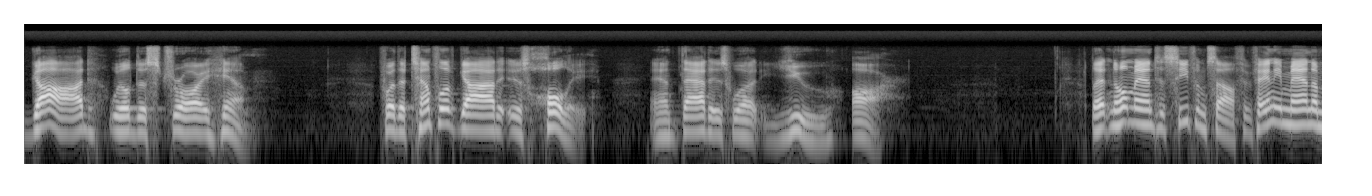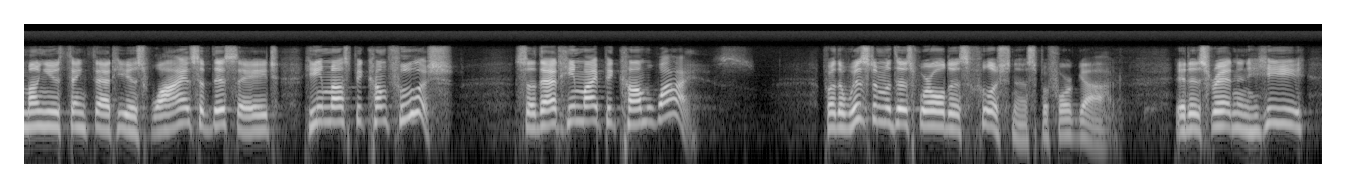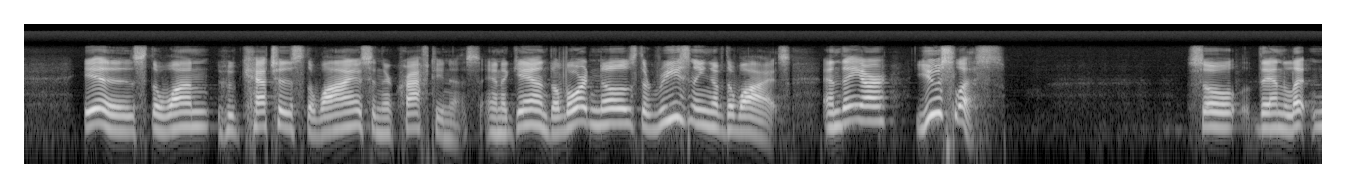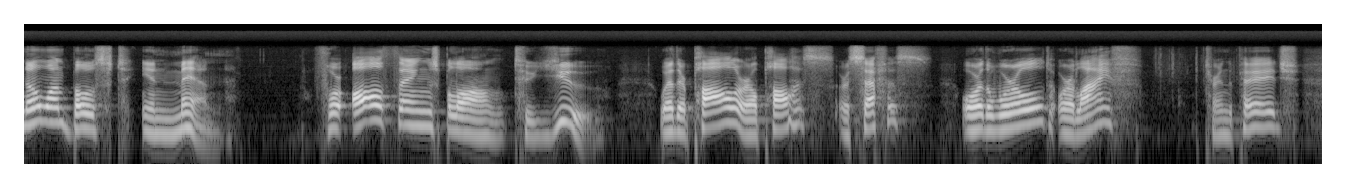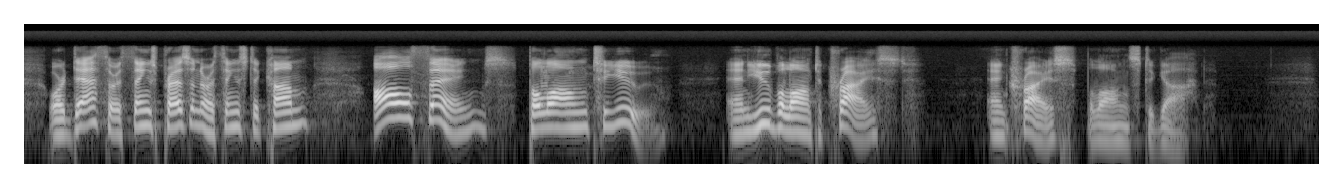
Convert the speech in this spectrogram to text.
God will destroy him. For the temple of God is holy, and that is what you are. Let no man deceive himself. If any man among you think that he is wise of this age, he must become foolish, so that he might become wise. For the wisdom of this world is foolishness before God. It is written, He is the one who catches the wise in their craftiness. And again, the Lord knows the reasoning of the wise, and they are useless. So then let no one boast in men, for all things belong to you, whether Paul or Apollos or Cephas or the world or life. Turn the page. Or death or things present or things to come. All things belong to you, and you belong to Christ, and Christ belongs to God.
